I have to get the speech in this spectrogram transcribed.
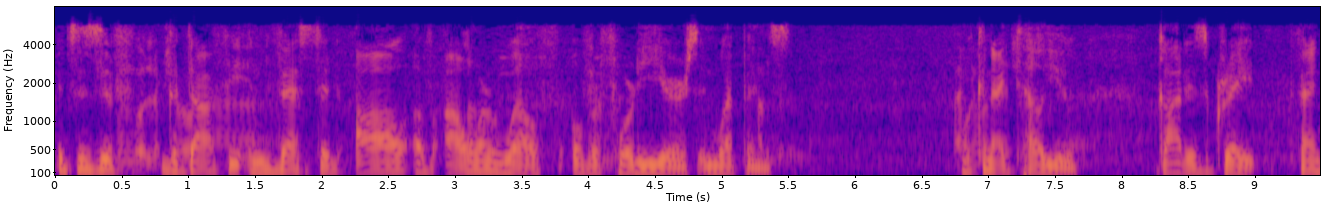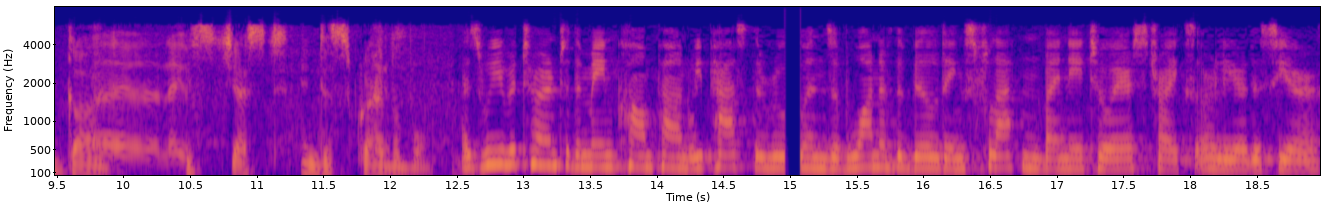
It's as if Gaddafi invested all of our wealth over 40 years in weapons. What can I tell you? God is great. Thank God. It's just indescribable. As we return to the main compound, we pass the ruins of one of the buildings flattened by NATO airstrikes earlier this year,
